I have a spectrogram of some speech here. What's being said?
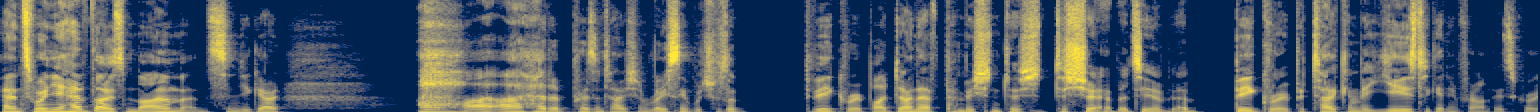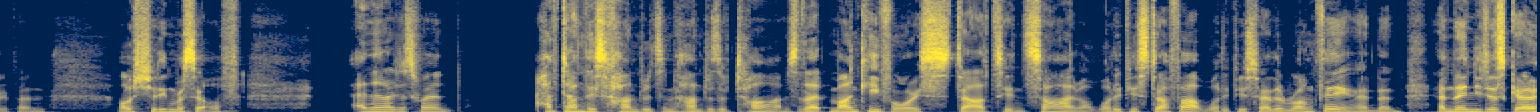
And so when you have those moments and you go, oh, I, I had a presentation recently, which was a big group. I don't have permission to, sh- to share, but it's a, a big group. It's taken me years to get in front of this group. And I was shitting myself. And then I just went, I've done this hundreds and hundreds of times. That monkey voice starts inside. Oh, what if you stuff up? What if you say the wrong thing? And and then you just go,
